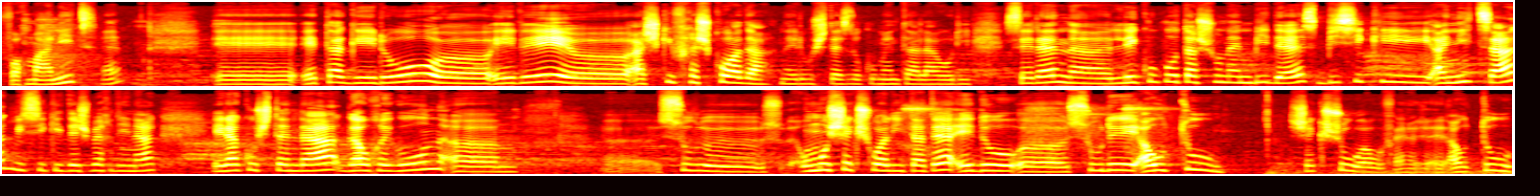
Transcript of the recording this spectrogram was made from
forma anitz. Eh? E, eta gero ere aski freskoa da nire ustez dokumentala hori. Zeren uh, lekukotasunen bidez, biziki anitzak, biziki desberdinak, erakusten da gaur egun zu, homoseksualitatea edo zure autu seksu autu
